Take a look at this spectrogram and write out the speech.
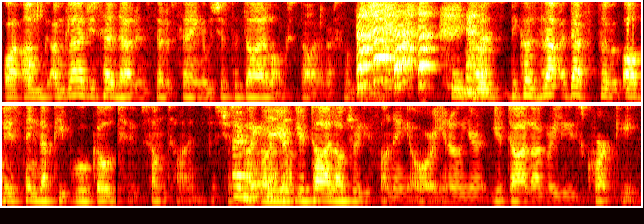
Well, I'm, I'm glad you said that instead of saying it was just a dialogue style or something. because because that that's the obvious thing that people will go to sometimes. It's just Oh, like, oh, your, your dialogue's really funny, or you know, your your dialogue really is quirky,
